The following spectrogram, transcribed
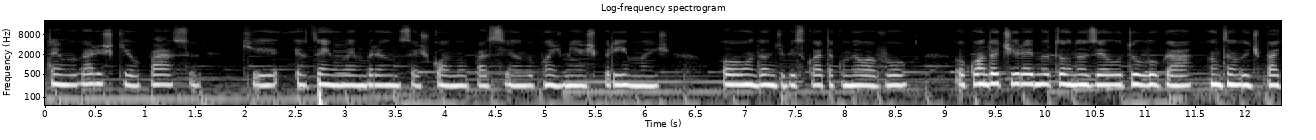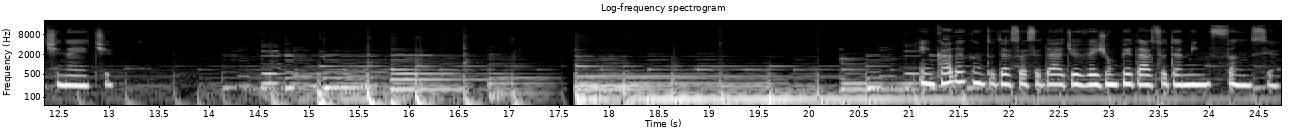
Tem lugares que eu passo que eu tenho lembranças como passeando com as minhas primas ou andando de bicicleta com meu avô ou quando eu tirei meu tornozelo do lugar andando de patinete. Em cada canto dessa cidade eu vejo um pedaço da minha infância.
